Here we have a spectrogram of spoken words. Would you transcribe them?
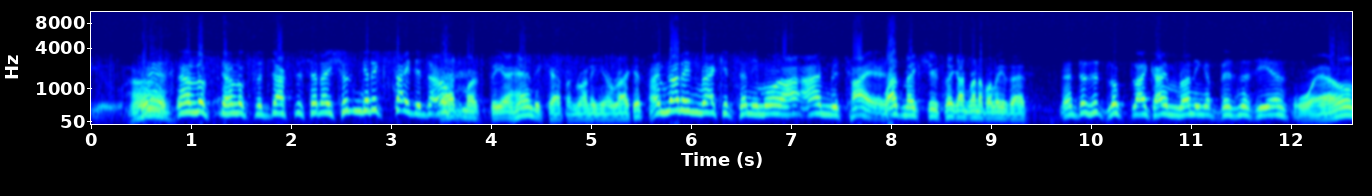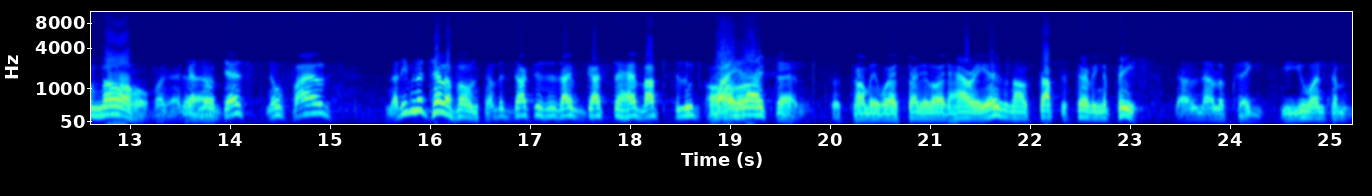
you, huh? Yeah, Now look, now look. The doctor said I shouldn't get excited now. That must be a handicap in running your racket. I'm not in rackets anymore. I, I'm retired. What makes you think I'm going to believe that? Now, does it look like I'm running a business here? Well, no, but I've got uh, no desk, no files, not even a telephone. Now the doctor says I've got to have absolute All quiet. right then. Just tell me where Celluloid Harry is, and I'll stop disturbing the peace. Now, now look, Craig. You, you want some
